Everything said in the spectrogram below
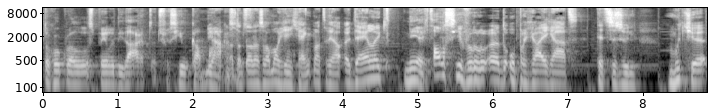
Toch ook wel speler die daar het, het verschil kan maken. ja, maar dat, dat is allemaal geen genkmateriaal. Uiteindelijk, Niet echt. als je voor eh, de oppergaai gaat dit seizoen, moet je...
